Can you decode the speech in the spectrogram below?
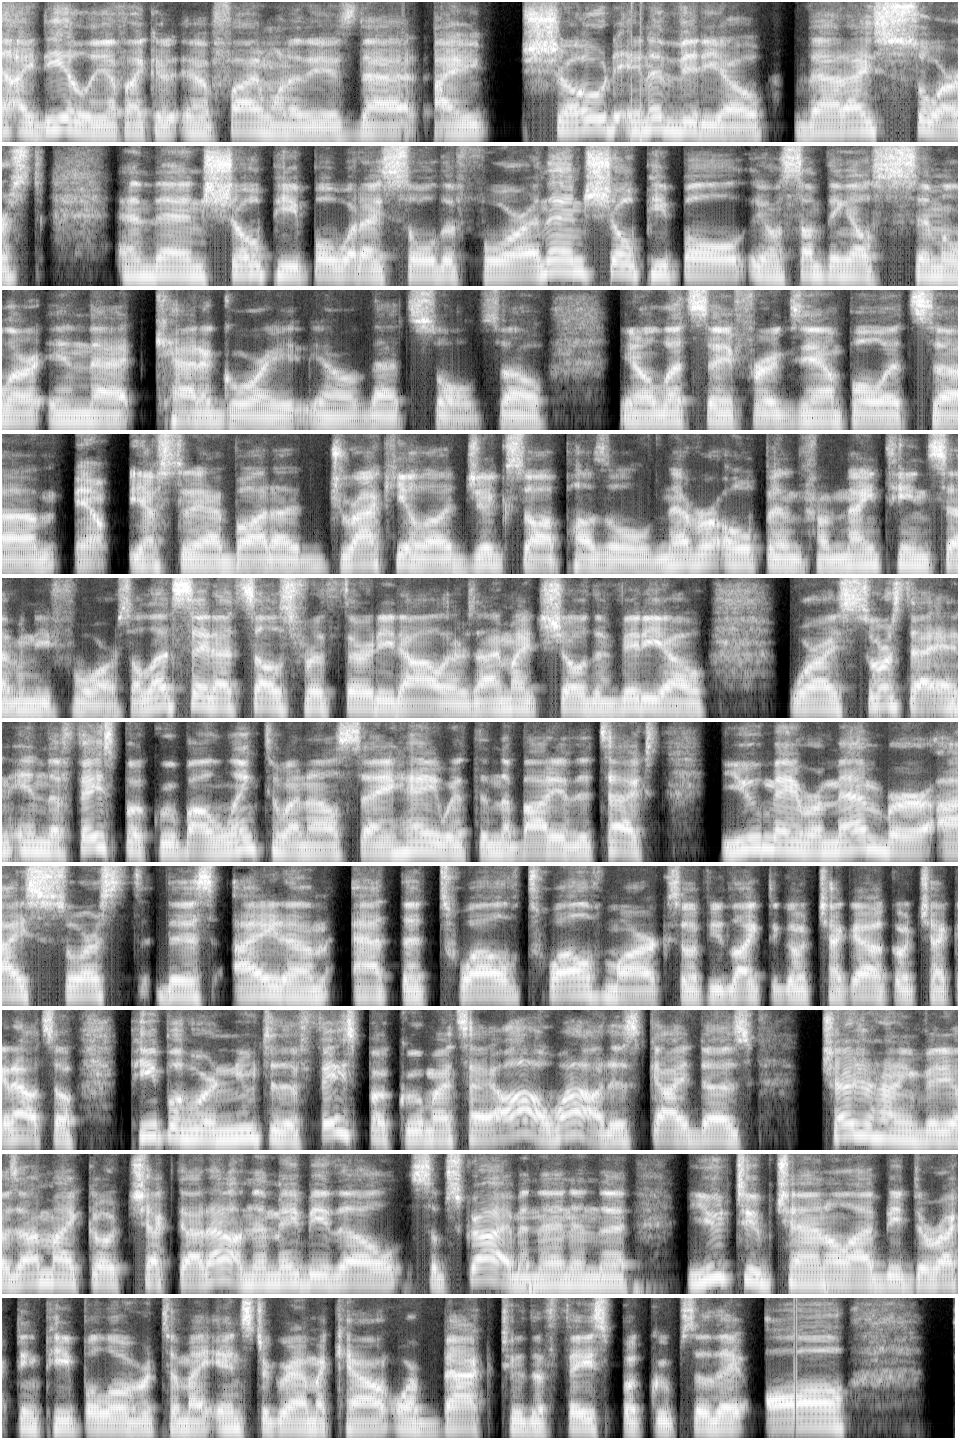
ideally if i could find one of these that i showed in a video that I sourced and then show people what I sold it for and then show people, you know, something else similar in that category, you know, that's sold. So, you know, let's say for example, it's um, you know, yesterday I bought a Dracula jigsaw puzzle never opened from 1974. So let's say that sells for $30. I might show the video where I sourced that and in the Facebook group I'll link to it and I'll say, "Hey, within the body of the text, you may remember I sourced this item at the 1212 mark. So if you'd like like to go check out, go check it out. So people who are new to the Facebook group might say, oh, wow, this guy does treasure hunting videos. I might go check that out. And then maybe they'll subscribe. And then in the YouTube channel, I'd be directing people over to my Instagram account or back to the Facebook group. So they all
